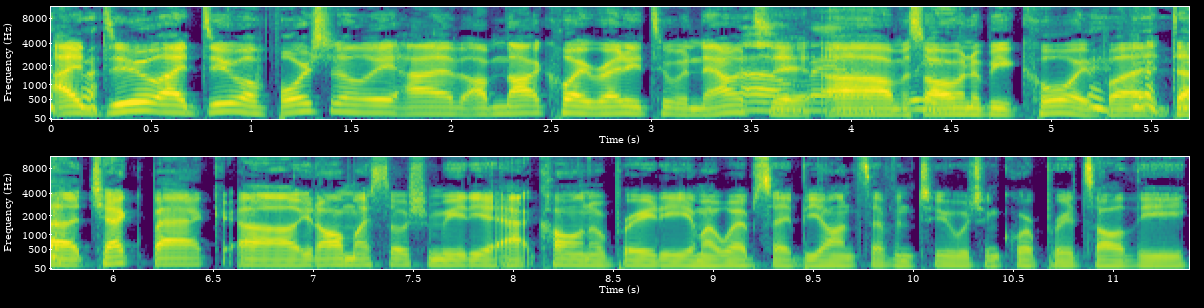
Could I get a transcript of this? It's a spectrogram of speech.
I do, I do. Unfortunately, I'm, I'm not quite ready to announce Oh, it, man. um, so I'm going to be coy. But uh, check back, uh, you know, all my social media at Colin O'Brady and my website Beyond Seven Two, which incorporates all the,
